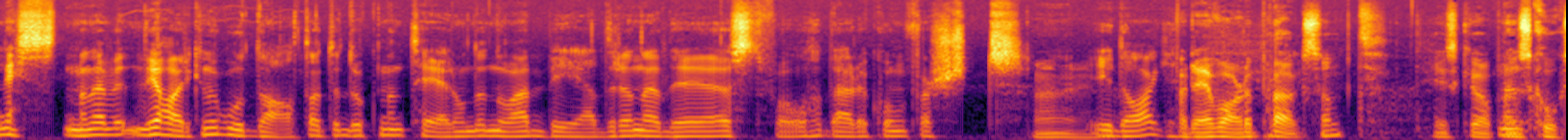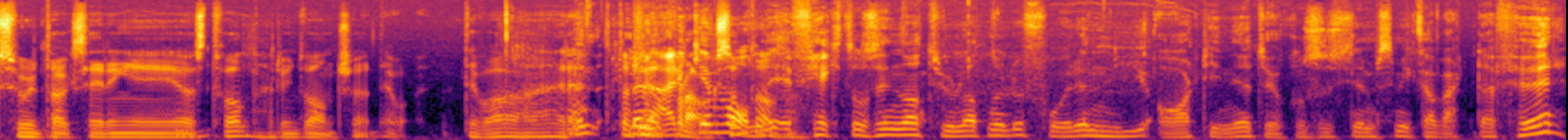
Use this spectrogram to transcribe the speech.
nesten, men jeg- Vi har ikke noe gode data til å dokumentere om det nå er bedre nede i Østfold, der det kom først Mm. i dag. For det var det plagsomt. Jeg skulle på en skogsfugltaksering i Østfold, rundt Vannsjø. Det var, det var rett og men er det ikke en vanlig Altså. effekt også i naturen at når du får en ny art inn i et økosystem som ikke har vært der før,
